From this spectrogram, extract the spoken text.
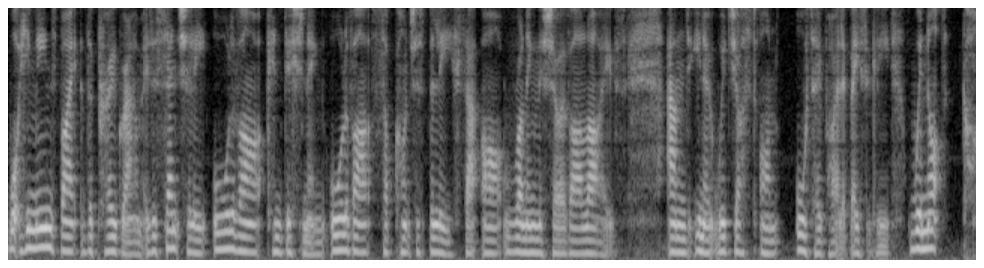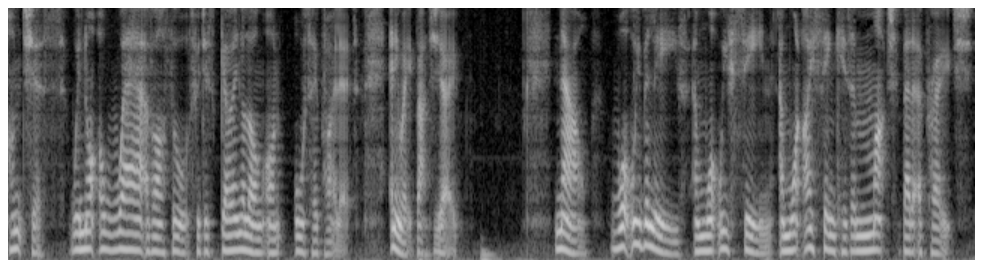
what he means by the program is essentially all of our conditioning, all of our subconscious beliefs that are running the show of our lives. And, you know, we're just on autopilot basically. We're not conscious. We're not aware of our thoughts. We're just going along on autopilot. Anyway, back to Joe. Now, what we believe and what we've seen, and what I think is a much better approach,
